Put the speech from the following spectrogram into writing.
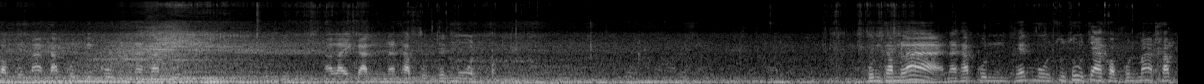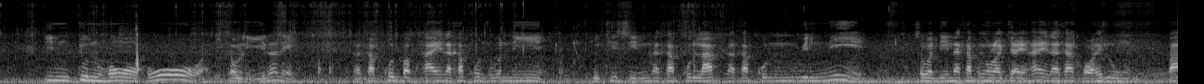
ขอบคุณมากครับ คุณพิคุณนะครับ อะไรกันนะครับ คุณเพชรมูล คุณคำล่านะครับ คุณเพชรมูลสู้ๆจ้าขอบคุณมากครับ อินจุนโฮโอ้อันนี้เกาหลีนะนี่นะครับ คุณประภัยนะครับ คุณสุวนีสุทธิสินนะครับ คุณรับนะครับ คุณวินนี่ สวัสดีนะครับเป็นกำลังใจให้นะครับ ขอให้ลุงป้า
